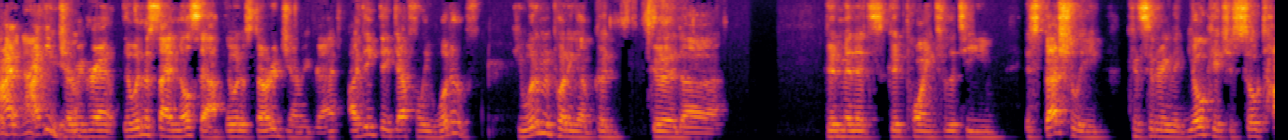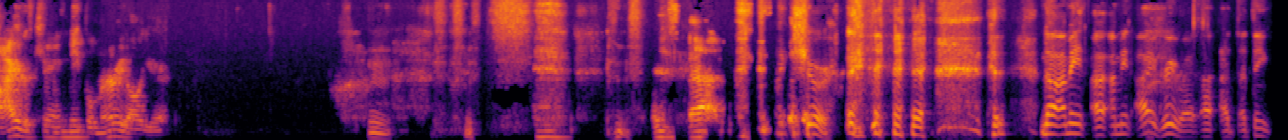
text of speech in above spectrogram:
I, night, I think Jerami know? Grant. They wouldn't have signed Millsap. They would have started Jerami Grant. I think they definitely would have. He would have been putting up good, good, uh, good minutes, good points for the team, especially considering that Jokic is so tired of carrying Maple Murray all year. Hmm. it's bad. sure. no, I mean, I, I mean, I agree, right? I, I, think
